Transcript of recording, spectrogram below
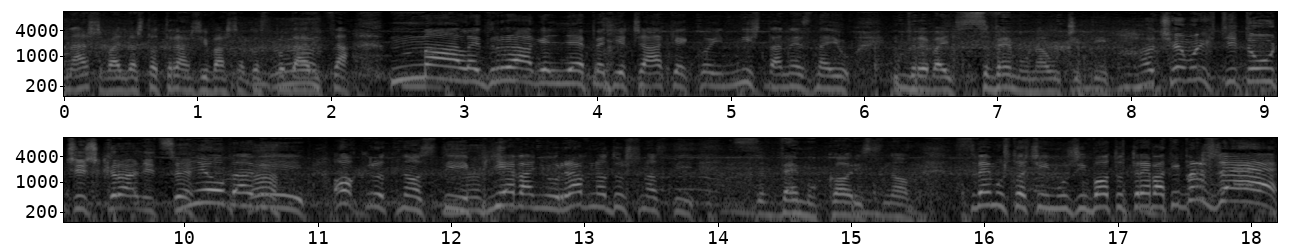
Znaš valjda što traži vaša gospodarica? Male, drage, lijepe dječake koji ništa ne znaju i treba ih svemu naučiti. A čemu ih ti to učiš, kraljice? Ljubavi, okrutnosti, pjevanju, ravnodušnosti, svemu korisnom, svemu što će im u životu trebati brže!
